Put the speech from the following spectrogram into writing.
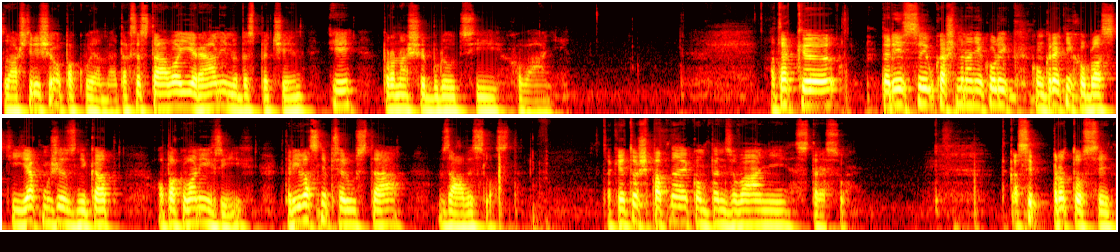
zvláště když je opakujeme, tak se stávají reálným nebezpečím i pro naše budoucí chování. A tak eh, Tedy si ukažme na několik konkrétních oblastí, jak může vznikat opakovaný hřích, který vlastně přerůstá v závislost. Tak je to špatné kompenzování stresu. Tak asi proto si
